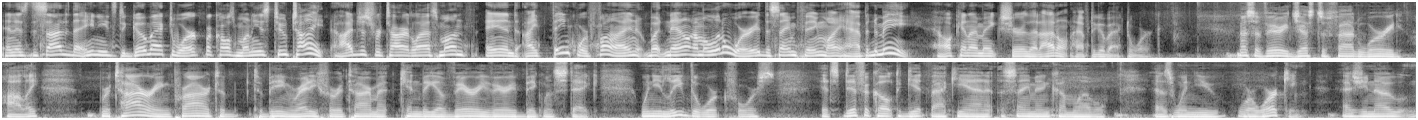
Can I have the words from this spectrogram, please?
and has decided that he needs to go back to work because money is too tight. I just retired last month and I think we're fine, but now I'm a little worried the same thing might happen to me. How can I make sure that I don't have to go back to work? That's a very justified worry, Holly. Retiring prior to, to being ready for retirement can be a very, very big mistake. When you leave the workforce, it's difficult to get back in at the same income level as when you were working. As you know,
